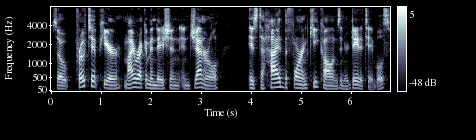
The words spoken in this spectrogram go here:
So pro tip here, my recommendation in general is to hide the foreign key columns in your data tables,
